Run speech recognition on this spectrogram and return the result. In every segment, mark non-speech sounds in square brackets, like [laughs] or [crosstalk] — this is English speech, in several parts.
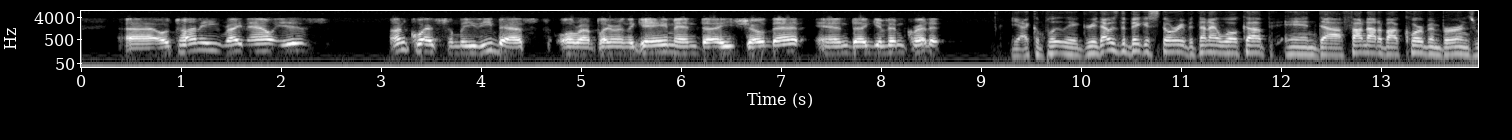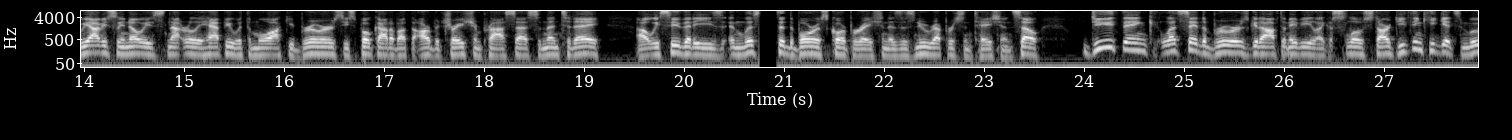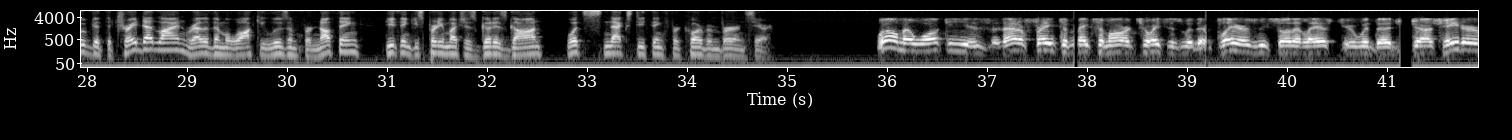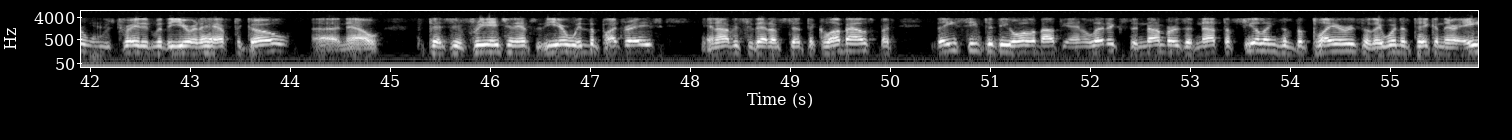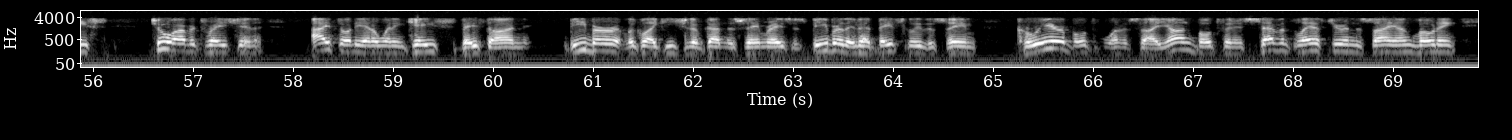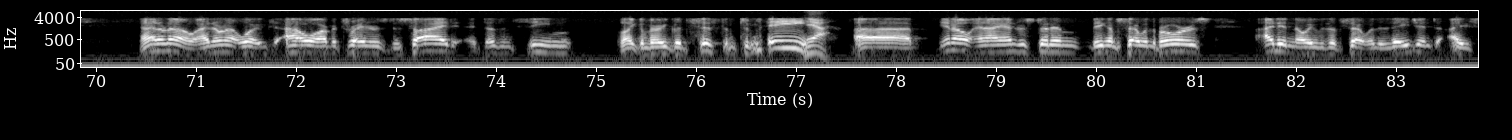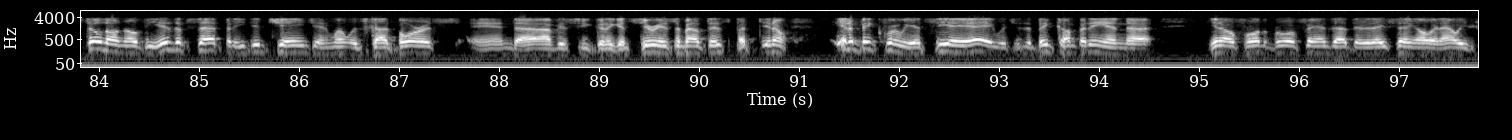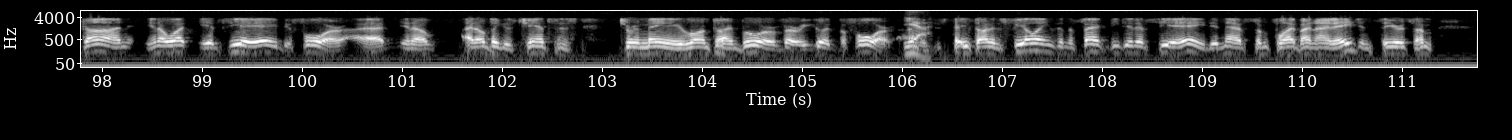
uh, Ohtani right now is unquestionably the best all-around player in the game, and uh, he showed that. And uh, give him credit. Yeah, I completely agree. That was the biggest story, but then I woke up and uh, found out about Corbin Burnes. We obviously know he's not really happy with the Milwaukee Brewers. He spoke out about the arbitration process, and then today uh, we see that he's enlisted the Boras Corporation as his new representation. So, do you think, let's say the Brewers get off to maybe like a slow start, do you think he gets moved at the trade deadline rather than Milwaukee lose him for nothing? Do you think he's pretty much as good as gone? What's next, do you think, for Corbin Burnes here? Well, Milwaukee is not afraid to make some hard choices with their players. We saw that last year with uh, Josh Hader, who was traded with a year and a half to go. Uh, now, potentially a free agent after the year with the Padres. And obviously that upset the clubhouse. But they seem to be all about the analytics, the numbers, and not the feelings of the players, or they wouldn't have taken their ace to arbitration. I thought he had a winning case based on Bieber. It looked like he should have gotten the same raise as Bieber. They've had basically the same career. Both won a Cy Young. Both finished seventh last year in the Cy Young voting. I don't know. I don't know what, how arbitrators decide. It doesn't seem like a very good system to me. Yeah. Uh, you know, and I understood him being upset with the Brewers. I didn't know he was upset with his agent. I still don't know if he is upset, but he did change and went with Scott Boras, and uh, obviously going to get serious about this. But you know, he had a big crew. He had CAA, which is a big company, and uh, you know, for all the Brewer fans out there, they saying, "Oh, and now he's gone." You know what? He had CAA before. Uh, you know, I don't think his chances to remain a longtime Brewer very good before. I Yeah. mean, just based on his feelings and the fact he didn't have CAA, he didn't have some fly-by-night agency or some,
